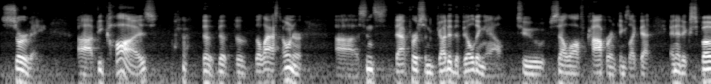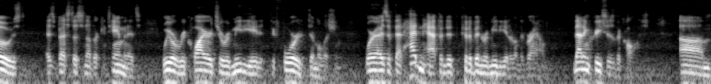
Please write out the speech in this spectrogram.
survey. Uh, because the, the, the, the, last owner uh, since that person gutted the building out to sell off copper and things like that and it exposed asbestos and other contaminants we were required to remediate it before demolition. Whereas if that hadn't happened, it could have been remediated on the ground. That increases the cost. Um,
